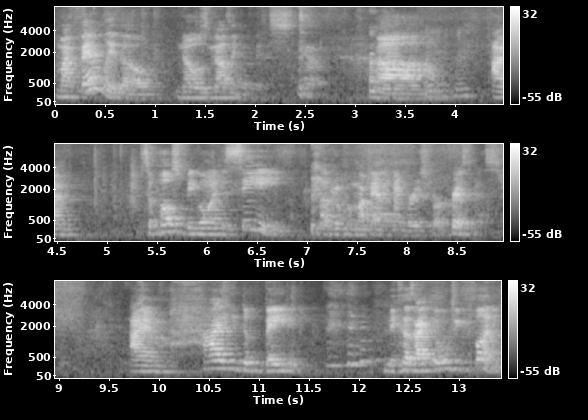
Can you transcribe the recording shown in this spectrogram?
My family, though, knows nothing of this. Um, I'm supposed to be going to see a group of my family members for Christmas. I am highly debating because I, it would be funny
